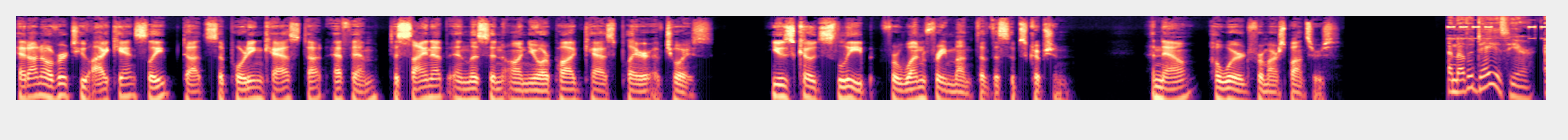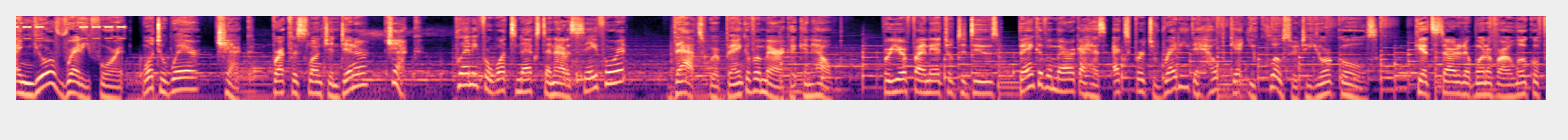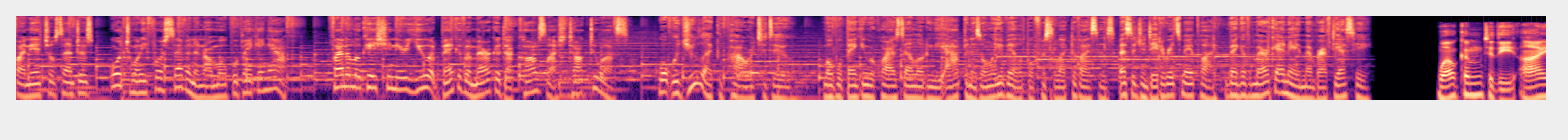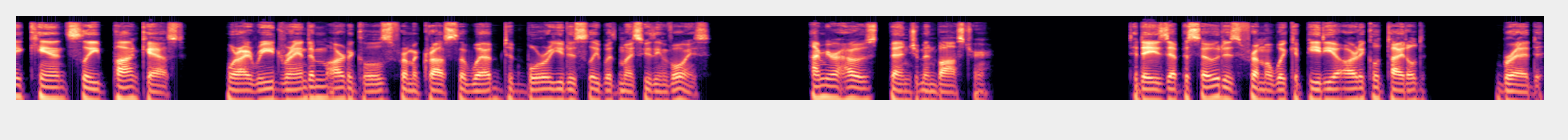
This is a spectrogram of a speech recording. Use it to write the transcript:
Head on over to ican'tsleep.supportingcast.fm to sign up and listen on your podcast player of choice. Use code SLEEP for one free month of the subscription. And now, a word from our sponsors. Another day is here, and you're ready for it. What to wear? Check. Breakfast, lunch, and dinner? Check. Planning for what's next and how to save for it? That's where Bank of America can help. For your financial to-dos, Bank of America has experts ready to help get you closer to your goals. Get started at one of our local financial centers or 24-7 in our mobile banking app. Find a location near you at bankofamerica.com slash talk to us. What would you like the power to do? Mobile banking requires downloading the app and is only available for select devices. Message and data rates may apply. Bank of America and a member FDIC. Welcome to the I Can't Sleep podcast, where I read random articles from across the web to bore you to sleep with my soothing voice. I'm your host, Benjamin Boster. Today's episode is from a Wikipedia article titled Bread.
